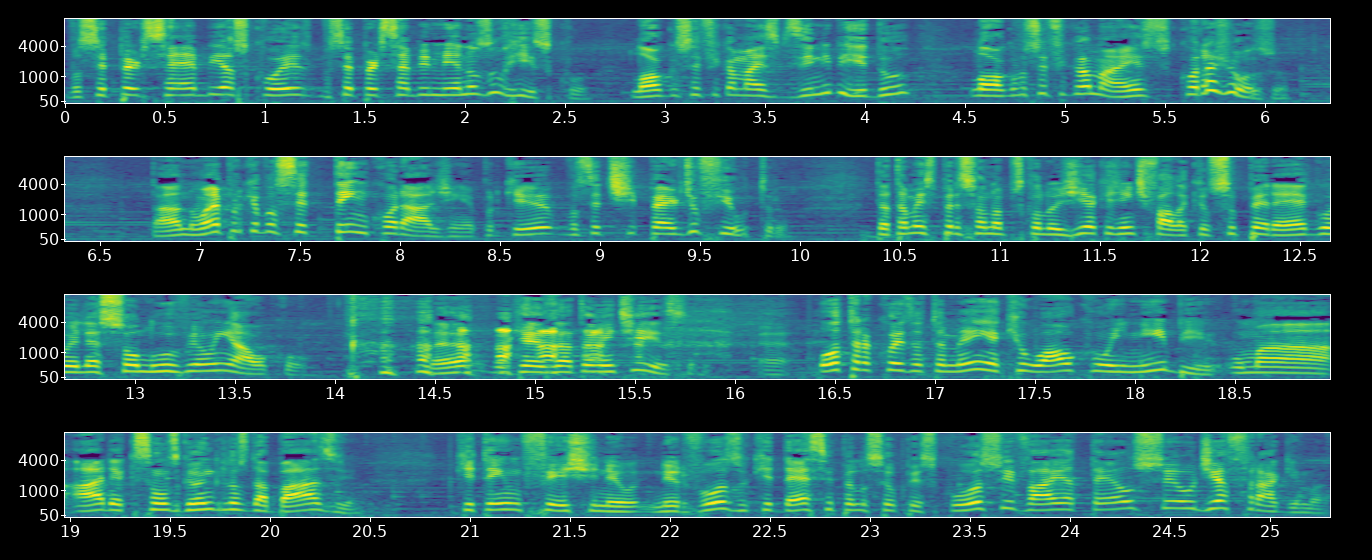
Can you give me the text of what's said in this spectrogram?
você percebe as coisas, você percebe menos o risco. Logo você fica mais desinibido, logo você fica mais corajoso. Tá? Não é porque você tem coragem, é porque você te perde o filtro. Tem até uma expressão na psicologia que a gente fala que o superego ele é solúvel em álcool. né? Porque é exatamente isso. Outra coisa também é que o álcool inibe uma área que são os gânglios da base, que tem um feixe nervoso que desce pelo seu pescoço e vai até o seu diafragma.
